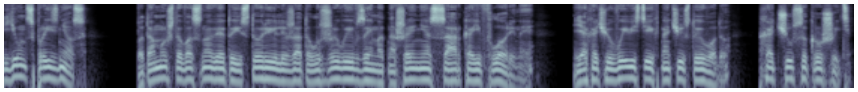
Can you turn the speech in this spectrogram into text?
Юнц произнес — Потому что в основе этой истории лежат лживые взаимоотношения Сарка и Флорины. Я хочу вывести их на чистую воду. Хочу сокрушить.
